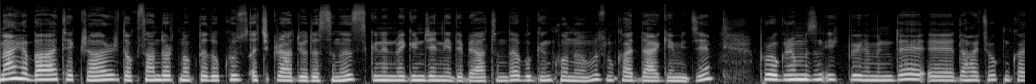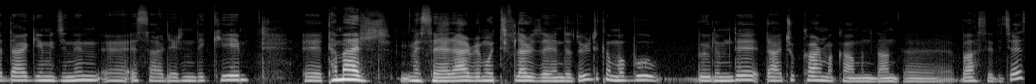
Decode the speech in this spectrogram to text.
Merhaba tekrar 94.9 Açık Radyo'dasınız. Günün ve Güncel'in edebiyatında bugün konuğumuz Mukadder Gemici. Programımızın ilk bölümünde e, daha çok Mukadder Gemici'nin e, eserlerindeki e, temel meseleler ve motifler üzerinde durduk ama bu bölümde daha çok kar makamından e, bahsedeceğiz.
